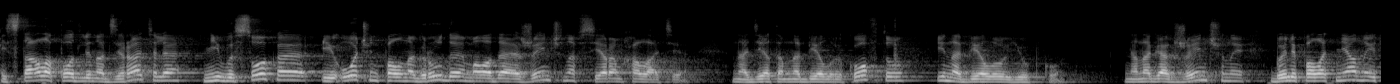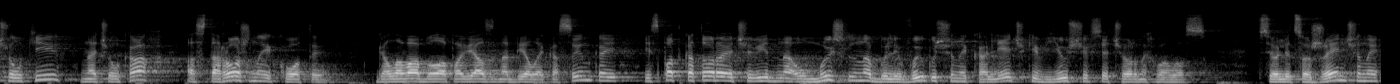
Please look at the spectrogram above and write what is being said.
и стала подле надзирателя невысокая и очень полногрудая молодая женщина в сером халате, надетом на белую кофту и на белую юбку. На ногах женщины были полотняные чулки, на чулках осторожные коты. Голова была повязана белой косынкой, из-под которой, очевидно, умышленно были выпущены колечки вьющихся черных волос. Все лицо женщины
